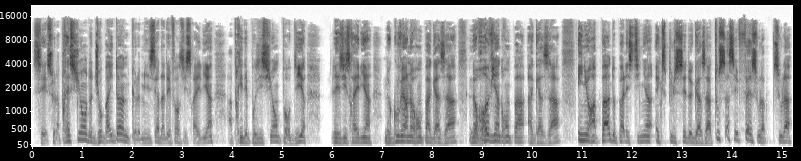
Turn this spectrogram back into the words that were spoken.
C'est sous la pression de Joe Biden que le ministère de la Défense israélien a pris des positions pour dire les Israéliens ne gouverneront pas Gaza, ne reviendront pas à Gaza, il n'y aura pas de Palestiniens expulsés de Gaza. Tout ça s'est fait sous la, sous la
